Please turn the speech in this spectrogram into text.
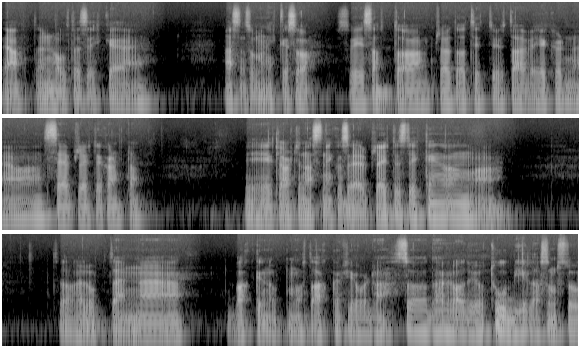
Ja, den holdtes ikke Nesten som man ikke så. Så vi satt og prøvde å titte ut der vi kunne og se brøytekantene. Vi klarte nesten ikke å se brøytestykket engang. og Det var vel opp den eh, bakken opp mot Akkarfjord, da. Så der var det jo to biler som sto,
